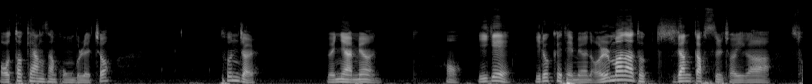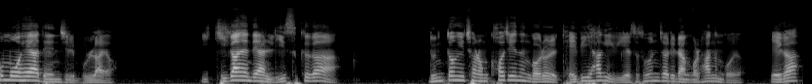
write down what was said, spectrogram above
어떻게 항상 공부를 했죠? 손절. 왜냐하면 어, 이게 이렇게 되면 얼마나 더 기간값을 저희가 소모해야 되는지를 몰라요. 이 기간에 대한 리스크가 눈덩이처럼 커지는 거를 대비하기 위해서 손절이란 걸 하는 거예요. 얘가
